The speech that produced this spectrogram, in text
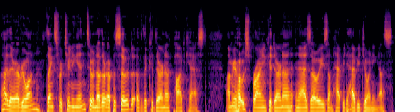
Hi there, everyone. Thanks for tuning in to another episode of the Caderna podcast. I'm your host, Brian Caderna, and as always, I'm happy to have you joining us.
